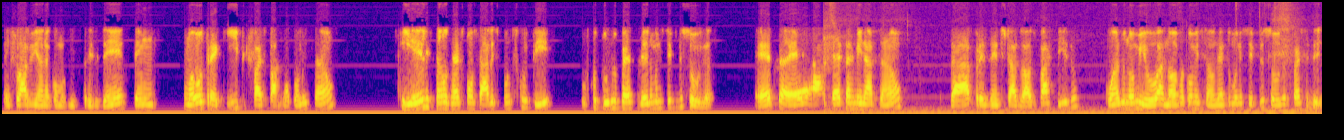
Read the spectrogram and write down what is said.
tem Flaviana como vice-presidente, tem um, uma outra equipe que faz parte da comissão, e eles são os responsáveis por discutir o futuro do PSD no município de Souza. Essa é a determinação da presidente estadual do partido quando nomeou a nova comissão dentro do município de Souza do PSD.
